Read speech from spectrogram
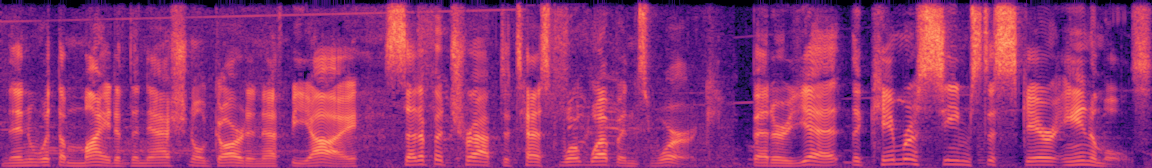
Then, with the might of the National Guard and FBI, set up a trap to test what weapons work. Better yet, the camera seems to scare animals.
